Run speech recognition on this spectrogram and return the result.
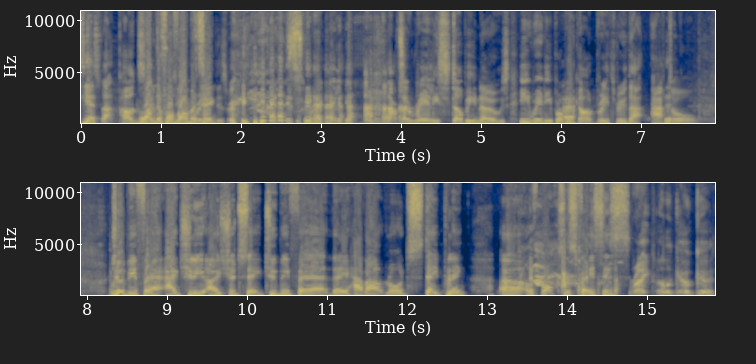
that, yes. That pug's Wonderful vomiting. is really, it's really- that's a really stubby nose. He really probably can't breathe through that at all. To be fair, actually, I should say, to be fair, they have outlawed stapling uh, of boxers' faces. Right? Oh, good.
